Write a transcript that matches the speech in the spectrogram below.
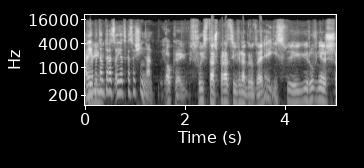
Ale ja pytam teraz o Jacka Sasina. okej, swój staż pracy i wynagrodzenie i, i również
